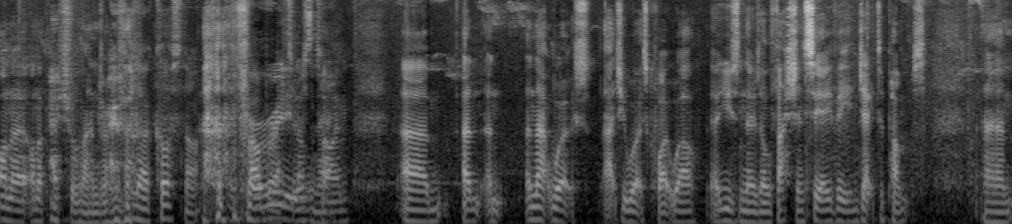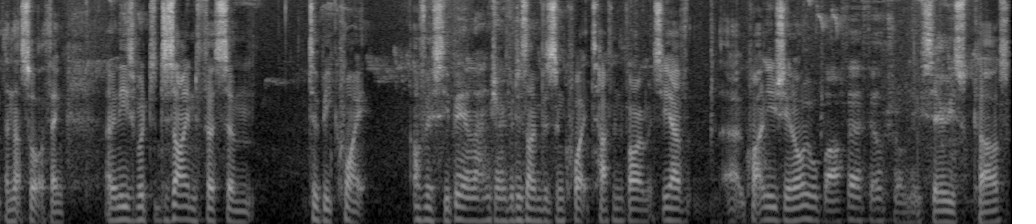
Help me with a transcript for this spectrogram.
on a on a petrol Land Rover no, of course not. For a really long time. Um, and, and, and that works actually works quite well uh, using those old fashioned CAV injector pumps um, and that sort of thing. And these were designed for some to be quite obviously being a Land Rover designed for some quite tough environments. You have uh, quite unusually an oil bath air filter on these series cars.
